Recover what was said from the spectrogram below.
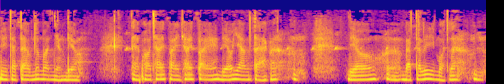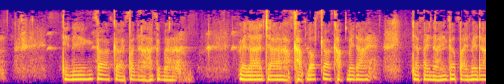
มีแต่เติมน้ำมันอย่างเดียว แต่พอใช้ไปใช้ไป เดี๋ยวยางแตกแล้วเดี๋ยวแบตเตอรี่หมดแล้ว ทีนี้ก็เกิดปัญหาขึ้นมา เวลาจะขับรถก็ขับไม่ได้ จะไปไหนก็ไปไม่ได้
